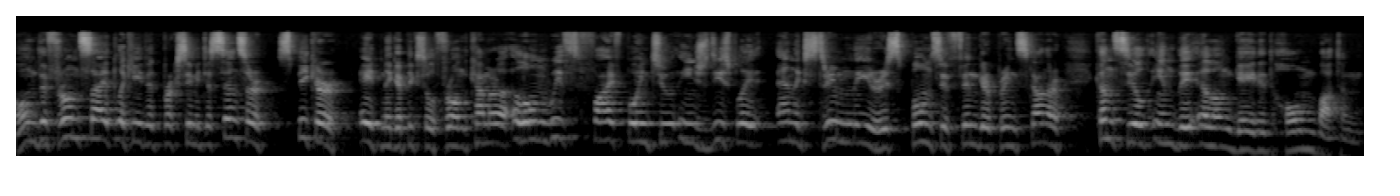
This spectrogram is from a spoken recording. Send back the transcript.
On the front side located proximity sensor, speaker, 8 megapixel front camera along with 5.2 inch display and extremely responsive fingerprint scanner concealed in the elongated home button.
